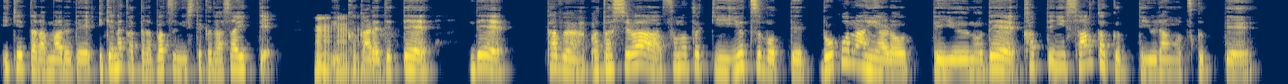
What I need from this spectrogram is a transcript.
いけたら丸で、いけなかったら×にしてくださいってうんうん。書かれてて、で、多分私はその時、ゆつぼってどこなんやろうっていうので、勝手に三角っていう欄を作って、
